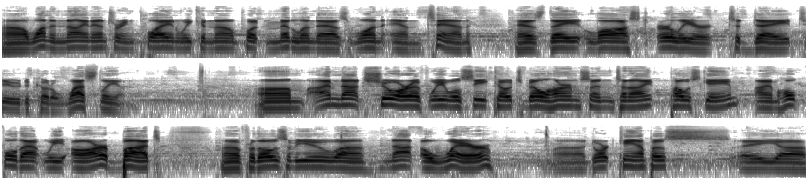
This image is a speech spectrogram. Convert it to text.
uh, one and nine entering play, and we can now put Midland as one and ten as they lost earlier today to Dakota Wesleyan. Um, I'm not sure if we will see Coach Bill Harmsen tonight post game. I'm hopeful that we are, but uh, for those of you uh, not aware, uh, Dordt campus, a uh,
